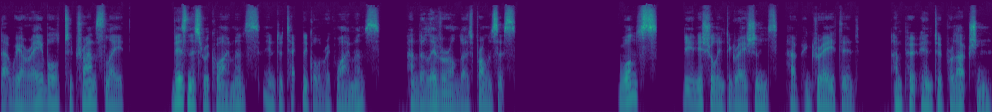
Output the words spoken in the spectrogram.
that we are able to translate business requirements into technical requirements and deliver on those promises. Once the initial integrations have been created and put into production,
